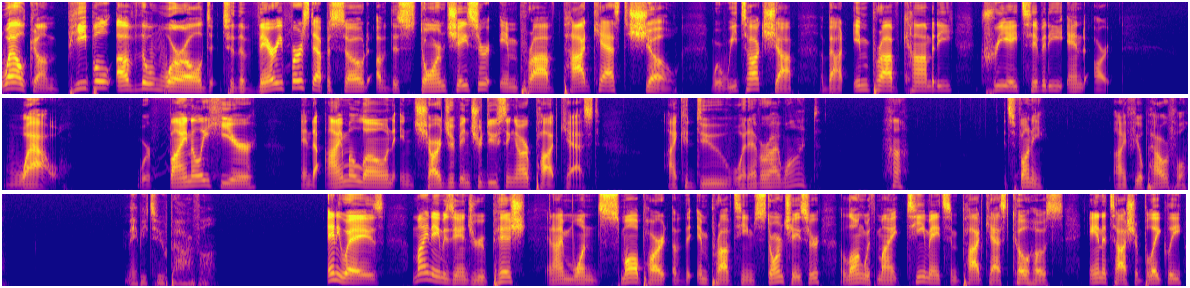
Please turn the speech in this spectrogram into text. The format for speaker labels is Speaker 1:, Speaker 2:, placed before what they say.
Speaker 1: Welcome, people of the world, to the very first episode of the Storm Chaser Improv Podcast Show, where we talk shop about improv comedy, creativity, and art. Wow. We're finally here, and I'm alone in charge of introducing our podcast. I could do whatever I want. Huh. It's funny. I feel powerful. Maybe too powerful. Anyways, my name is Andrew Pish, and I'm one small part of the improv team Storm Chaser, along with my teammates and podcast co hosts, Anatasha Blakely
